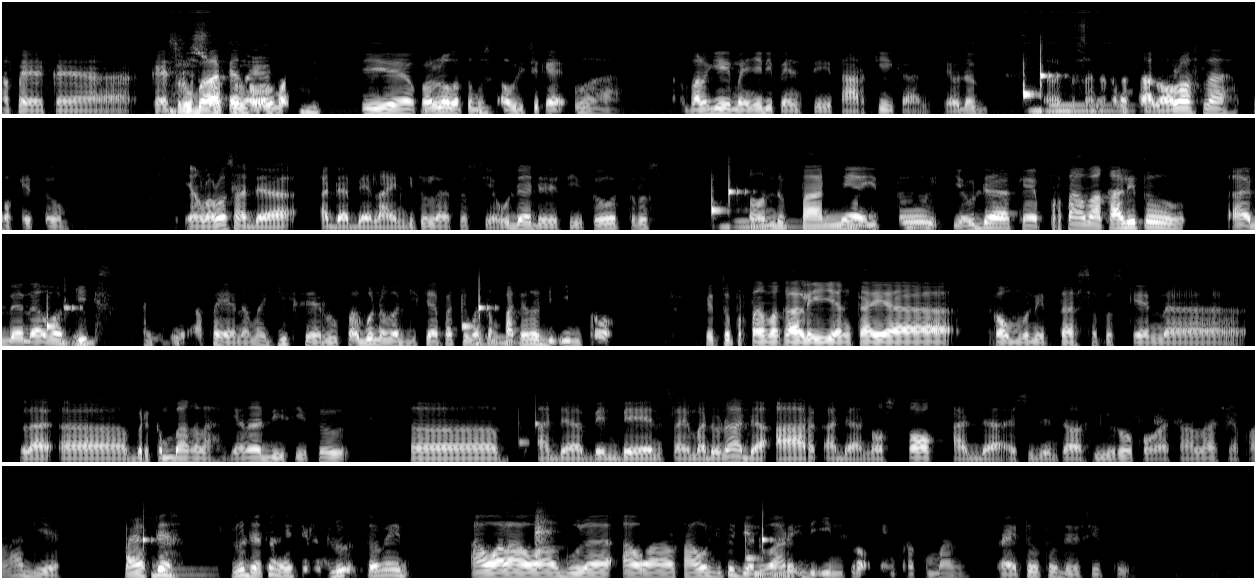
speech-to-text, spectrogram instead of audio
apa ya kayak kayak seru banget kan lah kalau ya. Hmm. iya kalau lu ketemu audisi kayak wah apalagi mainnya di pensi Tarki kan. Ya udah eh, terus anak-anak nggak lolos lah waktu itu. Yang lolos ada ada band lain gitu lah terus ya udah dari situ terus tahun depannya itu ya udah kayak pertama kali tuh ada nama gigs Anjir, apa ya nama gigs ya lupa gue nama gigsnya apa cuman tempatnya tuh di intro itu pertama kali yang kayak komunitas atau skena eh, berkembang lah. Karena di situ eh, ada band-band selain Madonna ada Ark ada Nostok ada Accidental Hero kalau nggak salah siapa lagi ya? Banyak deh. Lu datang nggak sih tuh kayak awal-awal bulan awal tahun gitu Januari di intro intro Kemang. Nah itu tuh dari situ.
